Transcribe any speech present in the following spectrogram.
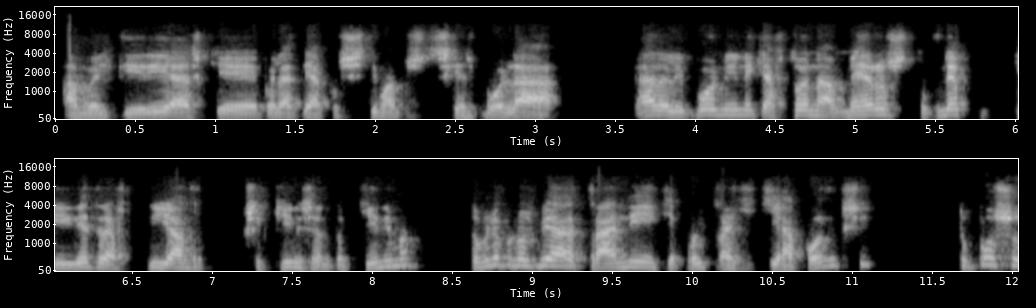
αβελτηρίας και πελατειακού συστήματος της Χεσμολά Άρα λοιπόν είναι και αυτό ένα μέρος, το βλέπουν ιδιαίτερα αυτοί οι άνθρωποι που ξεκίνησαν το κίνημα, το βλέπουν ως μια τρανή και πολύ τραγική απόδειξη του πόσο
